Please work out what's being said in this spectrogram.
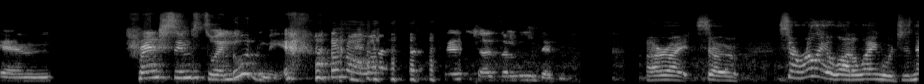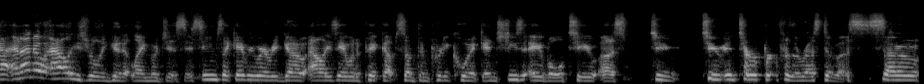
and French seems to elude me. I don't know what French has eluded me. All right, so so really a lot of languages. Now and i know Allie's really good at languages. It seems like everywhere we go Allie's able to pick up something pretty quick and she's able to us uh, to to interpret for the rest of us. So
